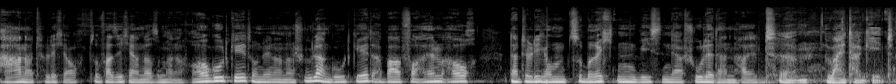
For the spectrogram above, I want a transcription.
A, natürlich auch zu versichern, dass es meiner Frau gut geht und den anderen Schülern gut geht, aber vor allem auch natürlich, um zu berichten, wie es in der Schule dann halt ähm, weitergeht.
